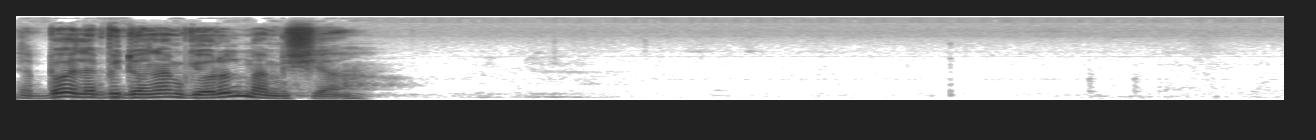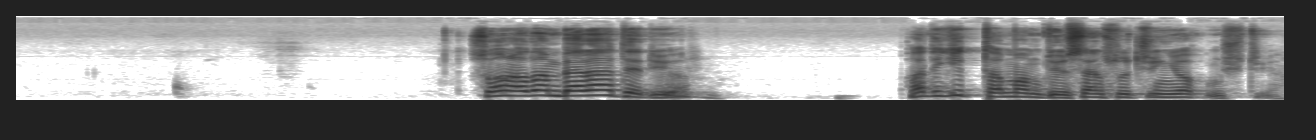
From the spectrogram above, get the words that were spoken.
Ya böyle bir dönem görülmemiş ya. Sonra adam beraat ediyor. Hadi git tamam diyor sen suçun yokmuş diyor.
